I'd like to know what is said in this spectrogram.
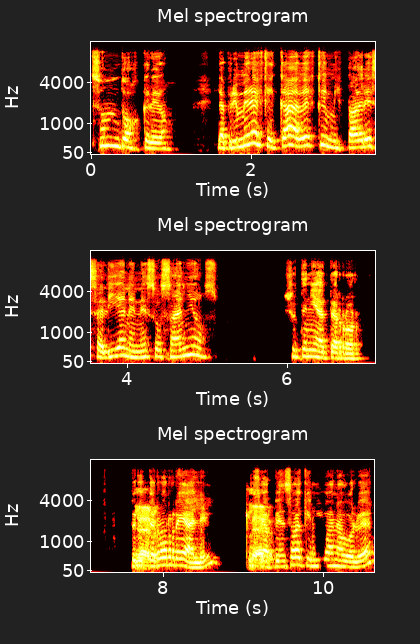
Son dos, creo. La primera es que cada vez que mis padres salían en esos años, yo tenía terror, pero terror real, ¿eh? O sea, pensaba que no iban a volver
